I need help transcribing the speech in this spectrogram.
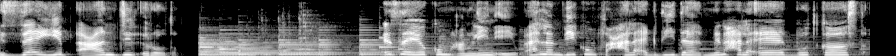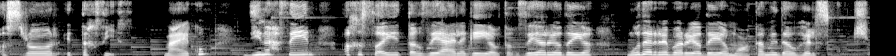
إزاي يبقى عندي الإرادة؟ إزيكم؟ عاملين إيه؟ واهلا بيكم في حلقة جديدة من حلقات بودكاست أسرار التخسيس. معاكم دينا حسين أخصائية تغذية علاجية وتغذية رياضية مدربة رياضية معتمدة وهيلث كوتش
